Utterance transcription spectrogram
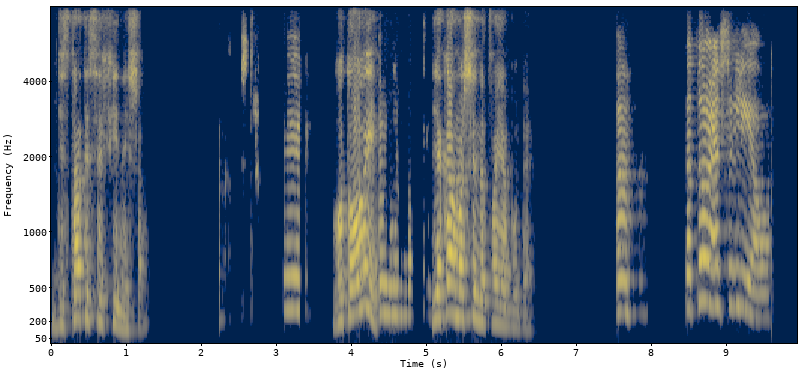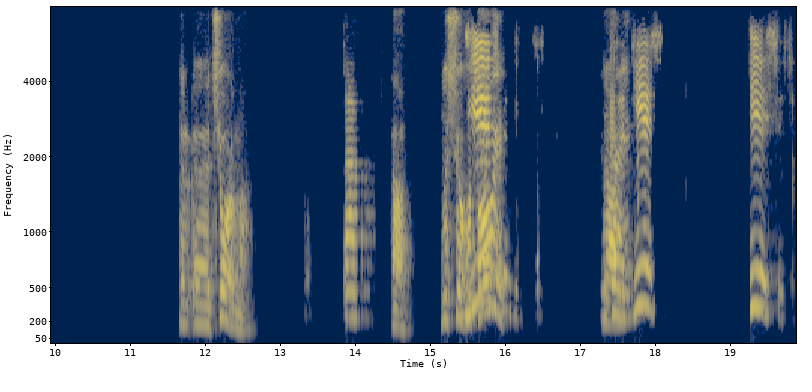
дістатися фініша. Готовий? Яка машина твоя буде? А, Которая слева. Е, Чорна. Так. Так. Ну що, готовий? Десять. Далі. Да, десять. Десять.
